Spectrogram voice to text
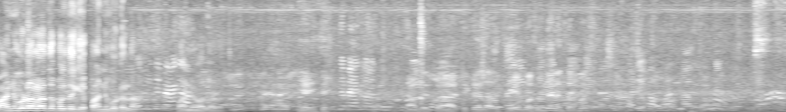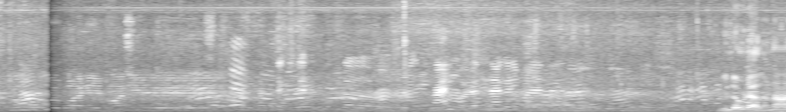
पाणी बॉटल आला तर फक्त घे पाणी बॉटल पाणीवाला तिकडे जाऊ दे बसून दे नंतर बस अरे बाबा, ना. नाही भरत नाही घरीपर्यंत. विलवडे आला ना.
